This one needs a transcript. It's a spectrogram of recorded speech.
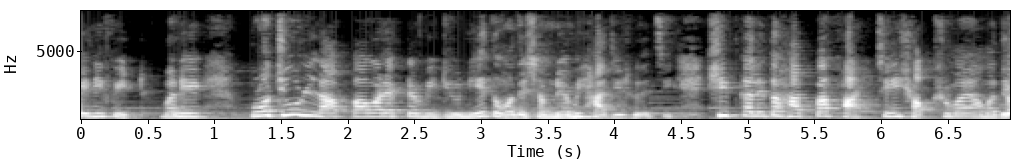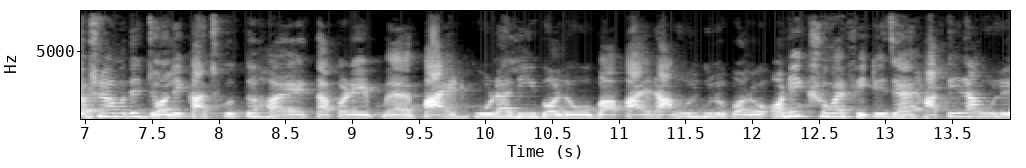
বেনিফিট মানে প্রচুর লাভ পাওয়ার একটা ভিডিও নিয়ে তোমাদের সামনে আমি হাজির হয়েছি। শীতকালে তো হাত পা ফাটছেই সবসময় আমাদের সবসময় আমাদের জলে কাজ করতে হয়, তারপরে পায়ের গোড়ালি বলো বা পায়ের আঙুলগুলো বলো, অনেক সময় ফেটে যায়, হাতের আঙুলে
